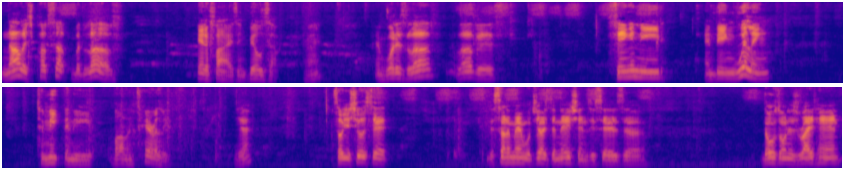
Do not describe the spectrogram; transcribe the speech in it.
Knowledge puffs up, but love edifies and builds up, right? And what is love? Love is seeing a need and being willing to meet the need voluntarily. Yeah? So Yeshua said, the Son of Man will judge the nations. He says, uh, those on his right hand,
